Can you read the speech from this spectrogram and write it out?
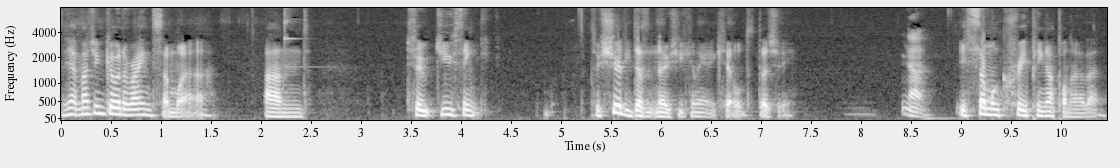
Yeah, imagine going around somewhere, and so do you think? So Shirley doesn't know she's going to get killed, does she? No. Is someone creeping up on her then?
